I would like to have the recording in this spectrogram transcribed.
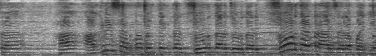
तुमचा हा आगरी सन्मान होते. एकदा जोरदार जोरदार जोरदार टाळ्या झाला पाहिजे.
